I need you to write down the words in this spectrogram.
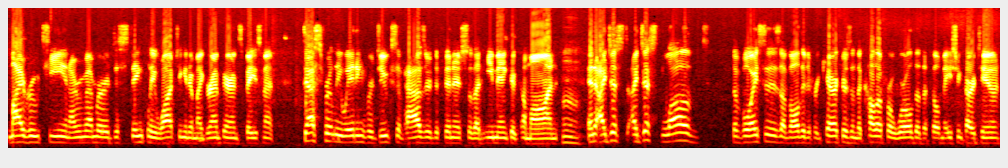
my routine. I remember distinctly watching it in my grandparents' basement, desperately waiting for Dukes of Hazzard to finish so that He-Man could come on. Hmm. And I just, I just loved the voices of all the different characters and the colorful world of the filmation cartoon.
